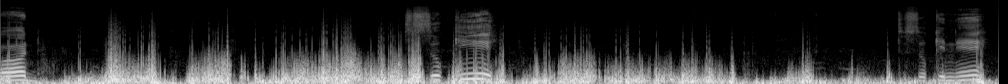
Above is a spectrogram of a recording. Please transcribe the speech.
Balik likod. Suzuki. Suzuki ni.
